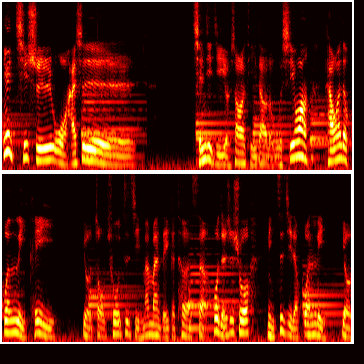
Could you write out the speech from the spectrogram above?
因为其实我还是前几集有稍微提到的，我希望台湾的婚礼可以有走出自己慢慢的一个特色，或者是说你自己的婚礼。有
